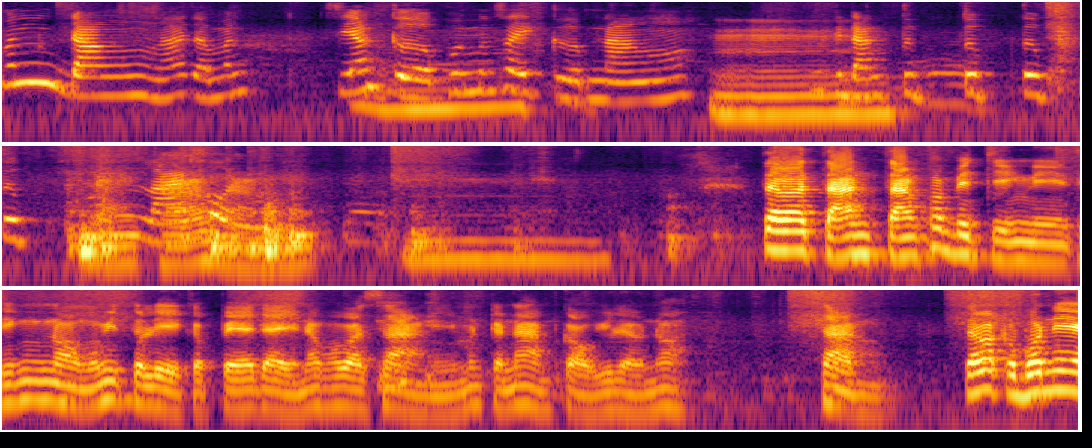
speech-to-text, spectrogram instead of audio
มันดังนะจ้ะมันเสียงเกิบเพิ่นมันใส่เกิบหนังอืมมันก็ดังตึบตึบตึบตึบหลายคนอืมแต่ว่าตามตามความเป็นจริงนี่ถึงน้องบ่มีตัวเลขกับแปลได้เนาะเพราะว่าสร้างนี่มันก็น้ำเก่าอยู่แล้วเนาะสร้าง แต่ว่าก็บ่แน่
